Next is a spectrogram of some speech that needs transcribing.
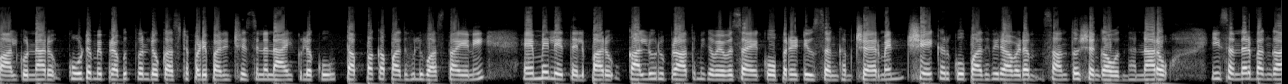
పాల్గొన్నారు. కూటమి ప్రభుత్వంలో కష్టపడి పనిచేసిన నాయకులకు తప్పక పదవులు వస్తాయని ఎమ్మెల్యే తెలిపారు. కల్లూరు ప్రాథమిక వ్యవసాయ కోఆపరేటివ్ సంఘం చైర్మన్ శేఖర్కు పదవి రావడం సంతోషంగా ఉందన్నారు. ఈ సందర్భంగా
